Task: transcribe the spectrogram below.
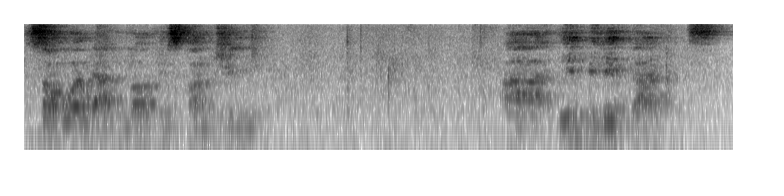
someone that loves this country. Uh, he believed that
